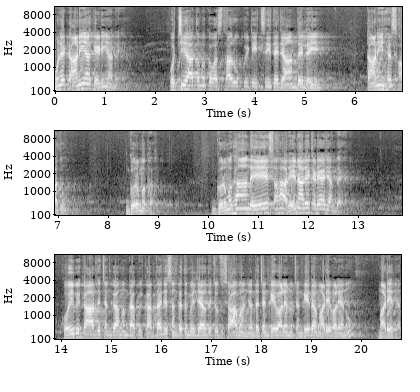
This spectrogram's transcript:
ਹੁਣ ਇਹ ਟਾਹਣੀਆਂ ਕਿਹੜੀਆਂ ਨੇ? ਉੱਚੀ ਆਤਮਿਕ ਅਵਸਥਾ ਰੂਪੀ ਟੀਚੀ ਤੇ ਜਾਣ ਦੇ ਲਈ ਟਾਹਣੀ ਹੈ ਸਾਧੂ। ਗੁਰਮੁਖ। ਗੁਰਮੁਖਾਂ ਦੇ ਸਹਾਰੇ ਨਾਲੇ ਚੜਿਆ ਜਾਂਦਾ ਹੈ। ਕੋਈ ਵੀ ਕਾਰਜ ਚੰਗਾ ਮੰਦਾ ਕੋਈ ਕਰਦਾ, ਜੇ ਸੰਗਤ ਮਿਲ ਜਾਏ ਉਹਦੇ ਚ ਉਤਸ਼ਾਹ ਬਣ ਜਾਂਦਾ, ਚੰਗੇ ਵਾਲਿਆਂ ਨੂੰ ਚੰਗੇ ਦਾ, ਮਾੜੇ ਵਾਲਿਆਂ ਨੂੰ ਮਾੜੇ ਦਾ।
